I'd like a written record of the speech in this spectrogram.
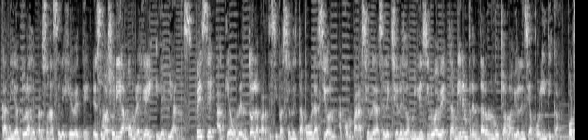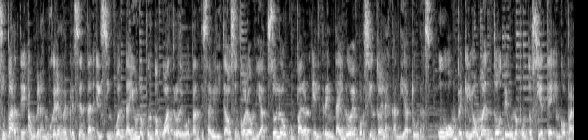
candidaturas de personas LGBT, en su mayoría hombres gay y lesbianas. Pese a que aumentó la participación de esta población, a comparación de las elecciones 2019, también enfrentaron mucha más violencia política. Por su parte, aunque las mujeres representan el 51.4 de votantes habilitados en Colombia, solo ocuparon el 39% de las candidaturas. Hubo un pequeño aumento de 1.7 en comparación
